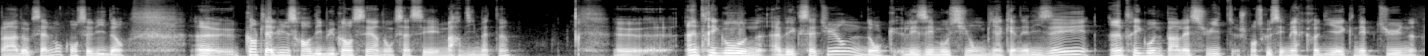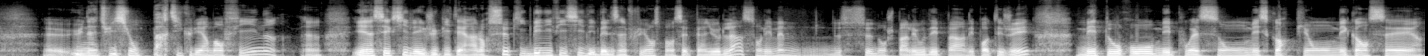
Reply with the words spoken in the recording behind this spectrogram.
paradoxalement consolidants. Euh, quand la Lune sera en début cancer, donc ça c'est mardi matin, euh, un trigone avec Saturne, donc les émotions bien canalisées. Un trigone par la suite, je pense que c'est mercredi avec Neptune, euh, une intuition particulièrement fine, hein, et un sextile avec Jupiter. Alors ceux qui bénéficient des belles influences pendant cette période-là sont les mêmes de ceux dont je parlais au départ, les protégés. Mes taureaux, mes poissons, mes scorpions, mes cancers,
